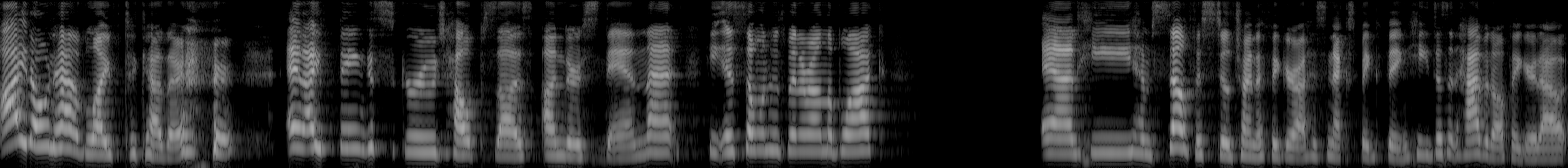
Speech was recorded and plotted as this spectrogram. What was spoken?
I don't have life together. and I think Scrooge helps us understand that. He is someone who's been around the block. And he himself is still trying to figure out his next big thing. He doesn't have it all figured out.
